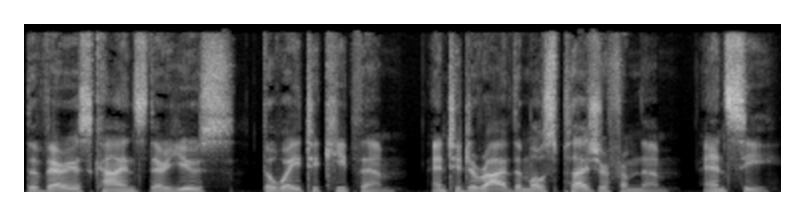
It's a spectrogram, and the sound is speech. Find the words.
the various kinds, their use, the way to keep them, and to derive the most pleasure from them, and see,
